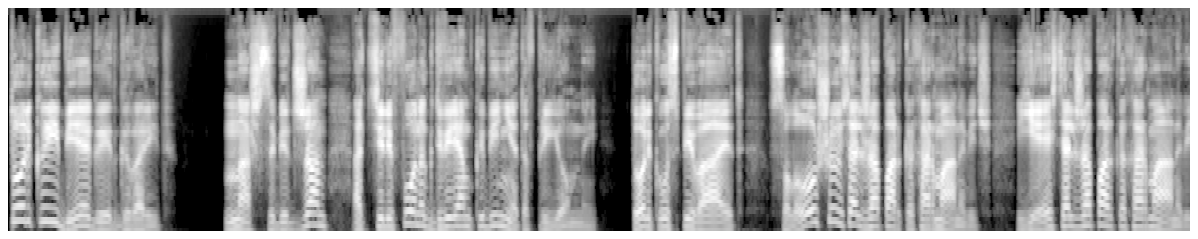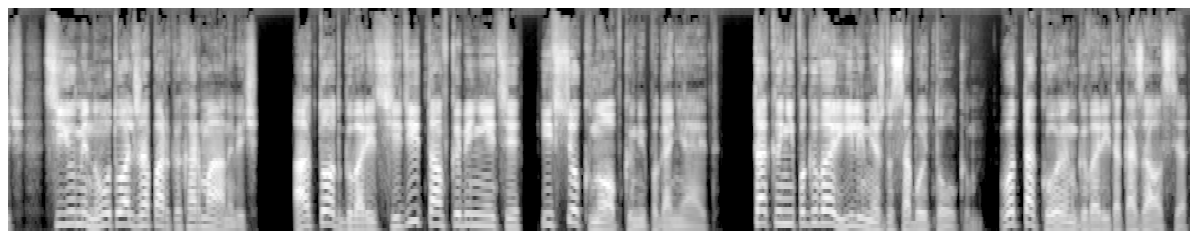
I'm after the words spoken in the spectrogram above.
«Только и бегает», — говорит. Наш Сабиджан от телефона к дверям кабинета в приемной. Только успевает. «Слушаюсь, Альжапар Кахарманович. Есть Альжапар Кахарманович. Сию минуту, Альжапар Кахарманович». А тот, говорит, сидит там в кабинете и все кнопками погоняет. Так и не поговорили между собой толком. Вот такой он, говорит, оказался,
